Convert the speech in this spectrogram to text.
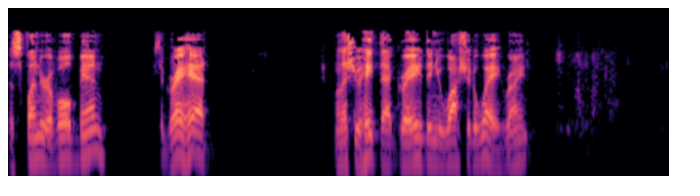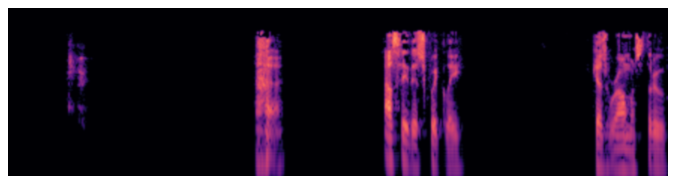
The splendor of old men is a gray head. Unless you hate that gray, then you wash it away, right? I'll say this quickly because we're almost through.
